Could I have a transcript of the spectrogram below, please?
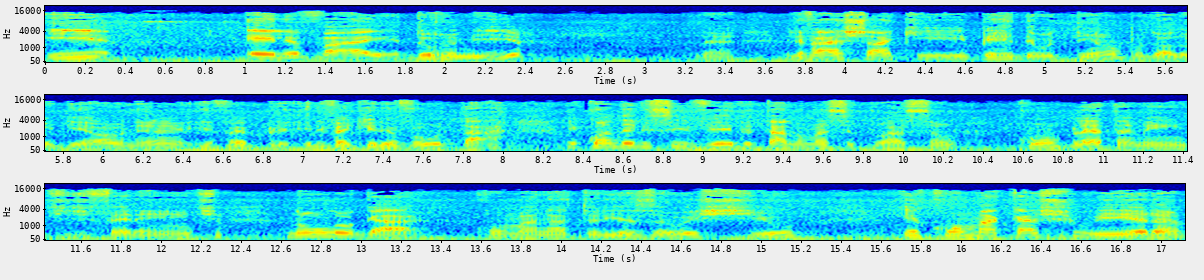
e ele vai dormir, né, ele vai achar que perdeu o tempo do aluguel, né, ele, vai, ele vai querer voltar, e quando ele se vê, ele está numa situação completamente diferente, num lugar com uma natureza hostil e com uma cachoeira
